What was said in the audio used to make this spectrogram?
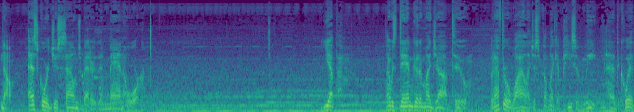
No, Escort just sounds better than man whore. Yep. I was damn good at my job, too. But after a while, I just felt like a piece of meat and had to quit.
